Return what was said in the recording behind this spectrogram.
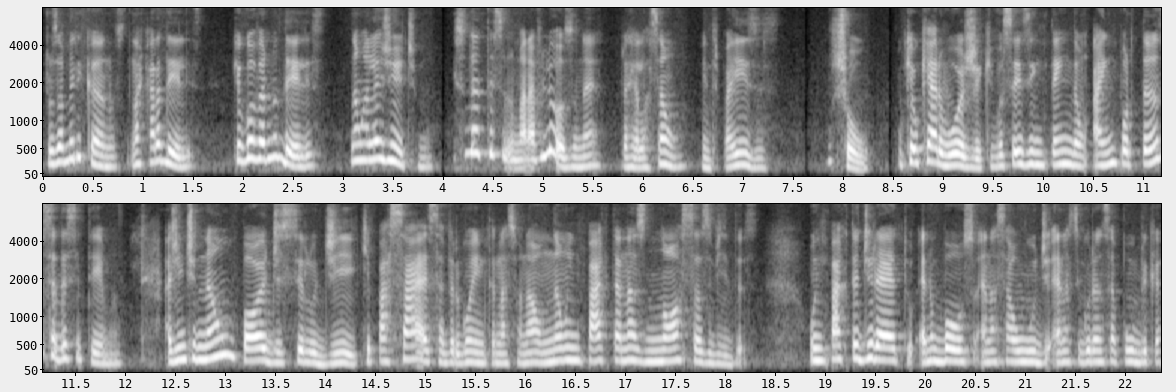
para os americanos, na cara deles, que o governo deles não é legítimo. Isso deve ter sido maravilhoso, né? Para a relação entre países. Um show. O que eu quero hoje é que vocês entendam a importância desse tema. A gente não pode se iludir que passar essa vergonha internacional não impacta nas nossas vidas. O impacto é direto, é no bolso, é na saúde, é na segurança pública,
